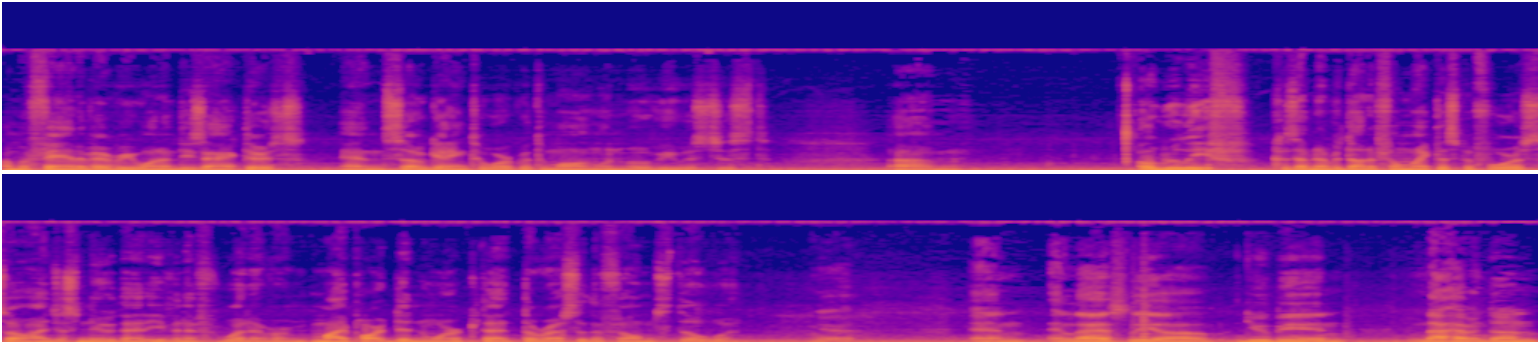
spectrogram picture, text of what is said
I'm a fan of every one of these actors, and so getting to work with them all in one movie was just um, a relief because I've never done a film like this before. So I just knew that even if whatever my part didn't work, that the rest of the film still would. Yeah. And and lastly, uh, you being not having done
